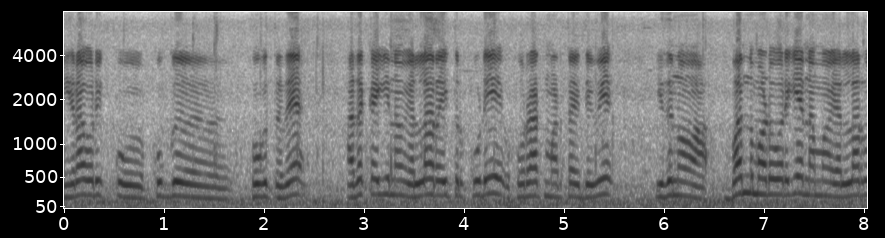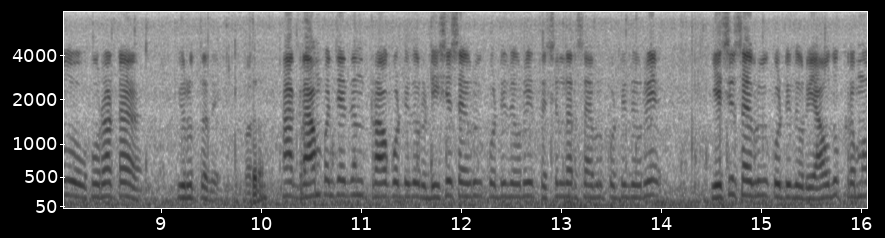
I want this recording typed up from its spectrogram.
ನೀರಾವರಿ ಕುಗ್ಗು ಹೋಗುತ್ತದೆ. ಅದಕ್ಕಾಗಿ ನಾವು ಎಲ್ಲ ರೈತರು ಕೂಡಿ ಹೋರಾಟ ಮಾಡ್ತಾ ಇದ್ದೀವಿ. ಇದನ್ನು ಬಂದ್ ಮಾಡುವವರೆಗೆ ನಮ್ಮ ಎಲ್ಲರೂ ಹೋರಾಟ ಇರುತ್ತದೆ. ಹಾಂ ಗ್ರಾಮ ಪಂಚಾಯತಿನ ಟ್ರಾವ್ ಕೊಟ್ಟಿದ್ದೇವ್ರಿ. ಡಿ ಸಿ ಸಾಹೇಬ್ರಿಗೆ ಕೊಟ್ಟಿದ್ದೇವ್ರಿ ತಹಶೀಲ್ದಾರ್ ಸಾಹೇಬ್ರಿಗೆ ಕೊಟ್ಟಿದ್ದೇವ್ರಿ. ಯಾವುದು ಕ್ರಮ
